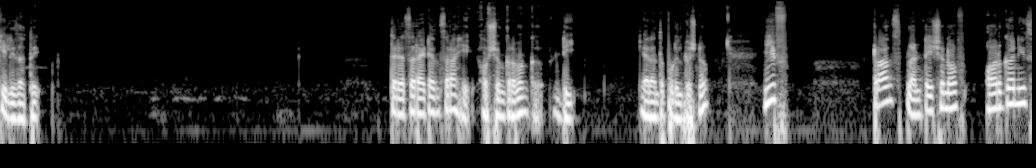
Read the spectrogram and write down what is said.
केली जाते? तर याचं राईट आन्सर आहे ऑप्शन क्रमांक डी यानंतर पुढील प्रश्न. If transplantation of organ is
